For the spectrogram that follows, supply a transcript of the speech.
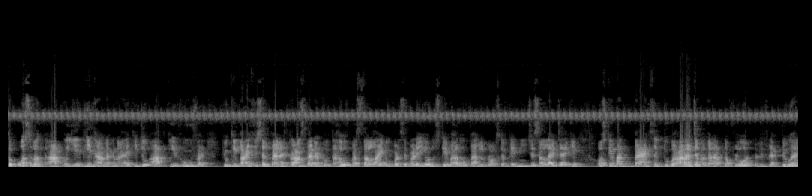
तो उस वक्त आपको ये भी ध्यान रखना है कि जो आपकी रूफ है, क्योंकि बाइफिशियल पैनल ट्रांसपेरेंट होता है, उस पर सनलाइट ऊपर से पड़ेगी और उसके बाद वो पैनल क्रॉस करके नीचे सनलाइट जाएगी। और उसके बाद बैक से दोबारा जब अगर आपका फ्लोर रिफ्लेक्टिव है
